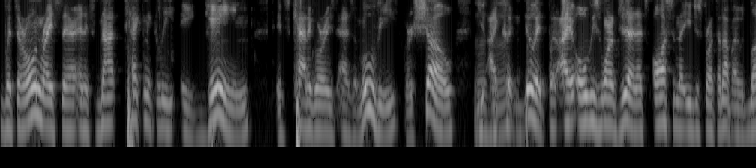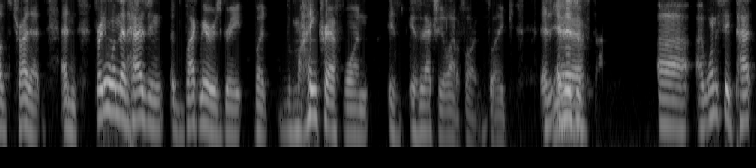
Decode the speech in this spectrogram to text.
with their own rights there and it's not technically a game it's categorized as a movie or show you, I couldn't do it but I always wanted to do that that's awesome that you just brought that up I would love to try that and for anyone that hasn't uh, Black Mirror is great but the Minecraft one is is actually a lot of fun like and, and there's a uh I want to say Pat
